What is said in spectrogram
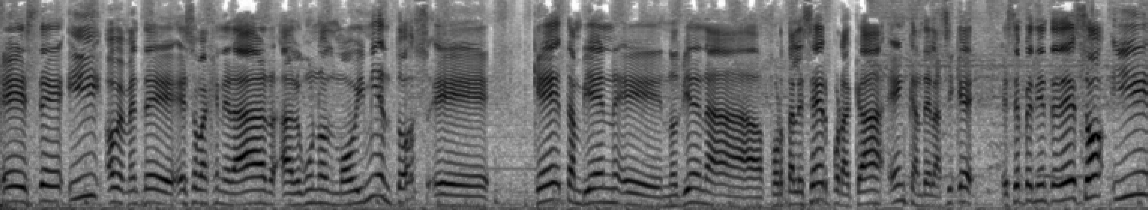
este, y obviamente eso va a generar algunos movimientos. eh, que también eh, nos vienen a fortalecer por acá en Candela. Así que estén pendientes de eso. Y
